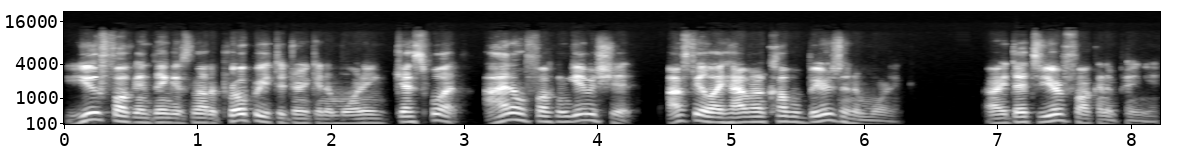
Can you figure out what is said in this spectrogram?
you fucking think it's not appropriate to drink in the morning, guess what? I don't fucking give a shit. I feel like having a couple beers in the morning. All right, that's your fucking opinion.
